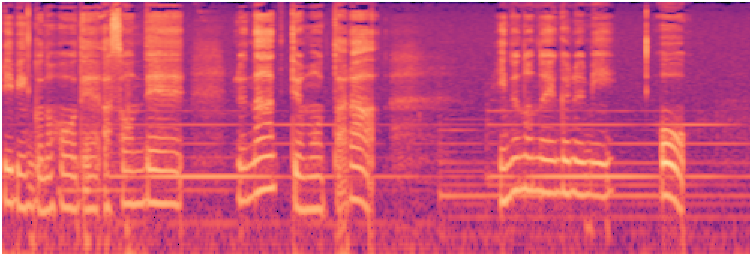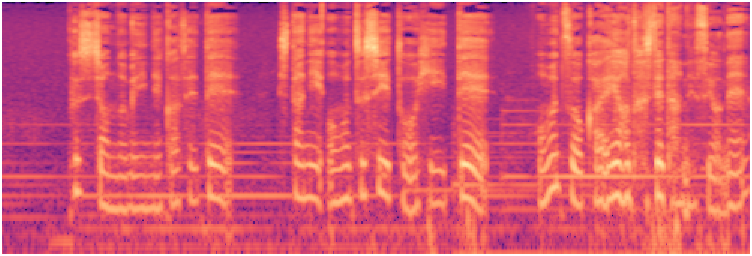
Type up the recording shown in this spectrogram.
リビングの方で遊んでるなって思ったら犬のぬいぐるみをクッションの上に寝かせて下におむつシートを引いておむつを変えようとしてたんですよね。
